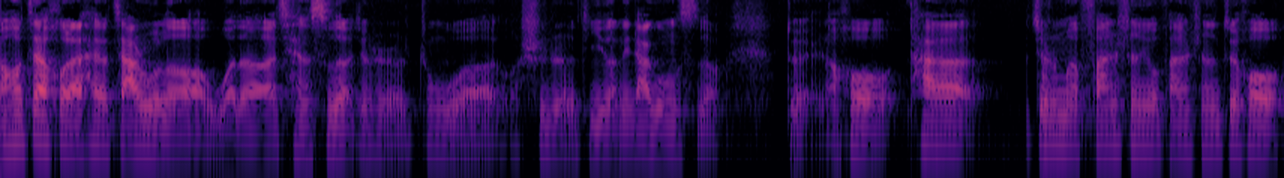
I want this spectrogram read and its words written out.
然后再后来他又加入了我的前司，就是中国市值第一的那家公司，对，然后他就这么翻身又翻身，最后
